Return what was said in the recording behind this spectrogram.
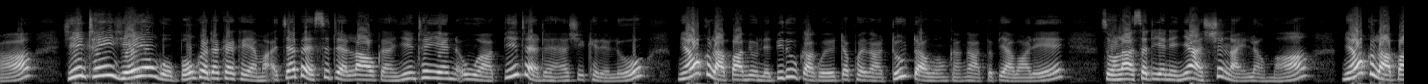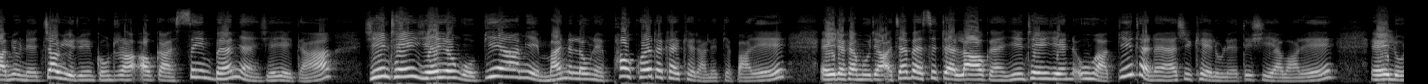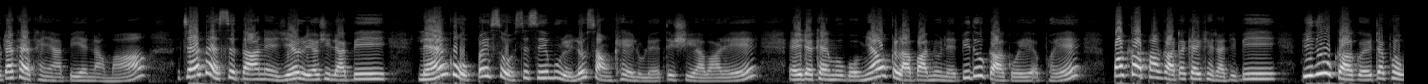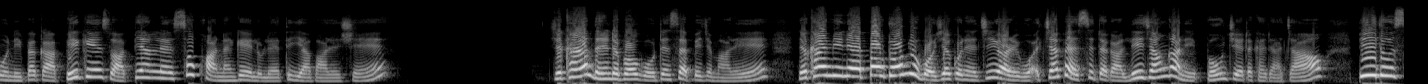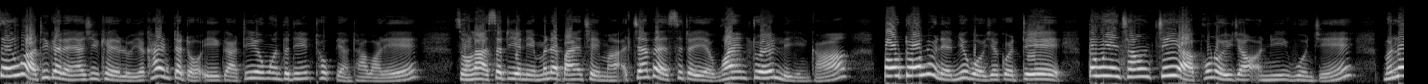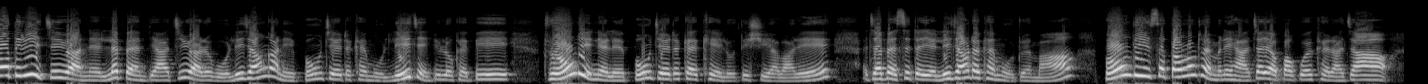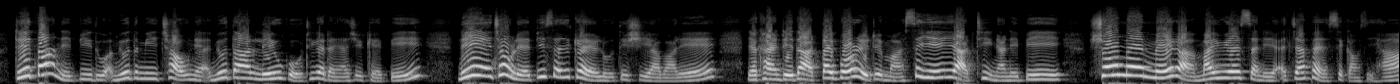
ရင်ထင်းရဲရုံကိုဘုံခွဲတက်ခတ်ခဲ့ရမှာအကြက်ဖက်စစ်တပ်လောက်ကန်ရင်ထင်းရဲနှစ်ဦးဟာပြင်းထန်ဒဏ်ရာရှိခဲ့တယ်လို့မြောက်ကလာပမြို့နယ်ပြည်သူ့ကာကွယ်တပ်ဖွဲ့ကဒုတာဝန်ခံကပြပြပါဗျ။ဇွန်လ17ရက်နေ့ည8:00နာရီလောက်မှာမြောက်ကလာပမြို့နယ်ကြောက်ရည်တွင်ဂုံတရာအောက်ကစိန်ပန်းမြန်ရဲရိတ်တာရင်ထင်းရဲရုံကိုပြင်းအားမြင့်မိုင်းနှလုံးနဲ့ဖောက်ခွဲတိုက်ခိုက်ခဲ့တာလည်းဖြစ်ပါတယ်။အဲဒီတိုက်ခိုက်မှုကြောင့်အကြမ်းဖက်စစ်တပ်လက်အောက်ခံရင်ထင်းရဲနှစ်ဦးဟာပြင်းထန်ဒဏ်ရာရှိခဲ့လို့လည်းသိရှိရပါတယ်။အဲလိုတိုက်ခိုက်ခံရပြီးတဲ့နောက်မှာအကြမ်းဖက်စစ်သားနဲ့ရဲတွေရောက်ရှိလာပြီးလမ်းကိုပိတ်ဆို့စစ်ဆေးမှုတွေလှုပ်ဆောင်ခဲ့လို့လည်းသိရှိရပါတယ်။အဲဒီတိုက်ခိုက်မှုကိုမြောက်ကလာပမြို့နယ်ပြည်သူ့ကာကွယ်ရေးအဖွဲ့ ပကဖကတိုက်ခိုက်ခဲ့တာဖြစ်ပြီးပြည်သူ့ကာကွယ်တပ်ဖွဲ့ဝင်တွေဘက်ကဘေးကင်းစွာပြန်လည်ဆုတ်ခွာနိုင်ခဲ့လို့လည်းသိရပါတယ်ရှင်။ရခိုင်သတင်းတပုတ်ကိုတင်ဆက်ပေးကြပါမယ်။ရခိုင်ပြည်နယ်ပေါတောမြို့ပေါ်ရက်ကွက်နဲ့ကြေးရွာတွေကိုအကြမ်းဖက်စစ်တပ်ကလေကြောင်းကနေဘုံကျဲတက်ခတ်တာကြောင့်ပြည်သူ၁၀ဦးဟာထိခိုက်ဒဏ်ရာရှိခဲ့တယ်လို့ရခိုင်တပ်တော်အေးကတရားဝင်သတင်းထုတ်ပြန်ထားပါတယ်။ ဇွန်လ17ရက်နေ့မနက်ပိုင်းအချိန်မှာအကြမ်းဖက်စစ်တပ်ရဲ့ဝိုင်းတွဲလေရင်ကပေါတောမြို့နယ်မြို့ပေါ်ရက်ကွက်တဲ့တဝင်းချောင်းကျေးရွာဖုံးတော်ကြီးကျောင်းအနီးဝန်းကျင်မနောတိရိကျေးရွာနဲ့လက်ပံပြာကျေးရွာတို့ကိုလေကြောင်းကနေဘုံကျဲတက်ခတ်မှု၄ကြိမ်ပြုလုပ်ခဲ့ပြီး drone တွေနဲ့လည်းဘုံကျဲတက်ခတ်ခဲ့လို့သိရှိရပါတယ်။အကြမ်းဖက်စစ်တပ်ရဲ့လေကြောင်းတက်ခတ်မှုအတွင်းမှာဘုံဒီ73လုံးထက်မနည်းဟာကြာရောက်ပောက်ကွဲခဲ့တာကြောင့် ဒေသနေပြည်သူအမျိုးသမီး6ဦးနဲ့အမျိုးသား4ဦးကိုထိခိုက်ဒဏ်ရာရှိခဲ့ပြီးနေအိမ်အချုပ်လည်းပြစ်ဆက်ခဲ့တယ်လို့သိရှိရပါတယ်။ရခိုင်ဒေသတိုက်ပွဲတွေတွေ့မှာစစ်ရေးအရထိနာနေပြီးရှုံးမဲမဲကမိုင်းရဲဆန်နေတဲ့အကြမ်းဖက်စစ်ကောင်စီဟာ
